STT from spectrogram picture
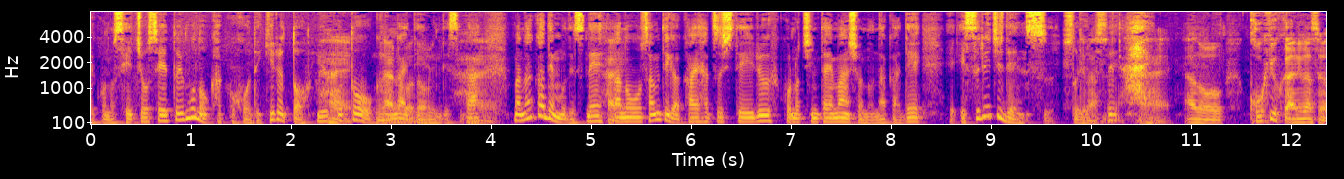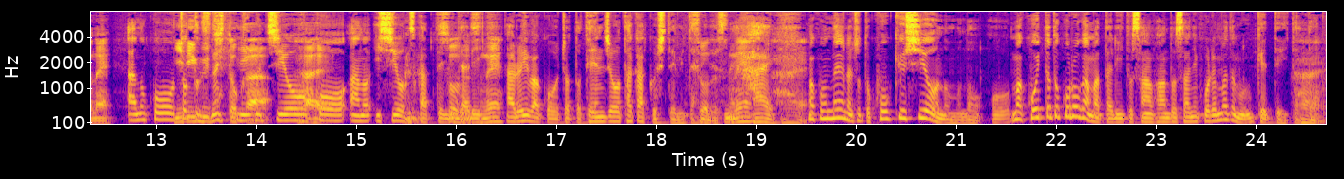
ー、この成長性というものを確保できるということを考えているんですが、はい、まあ、中でもですね、あの、サムティが開発しているこの賃貸マンションの中で、S レジデンスというですね。はい。あの、高級感ありますよね。あの、こう、ちょっとですね、入り口を、こう、あの、石を使ってみたり、ね、あるいはこう、ちょっと天井を高くしてみたりですね。はい。まあ、こんなようなちょっと高級仕様のものを、まあ、こういったところがまたリートさん、ファンドさんにこれまでも受けていたと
